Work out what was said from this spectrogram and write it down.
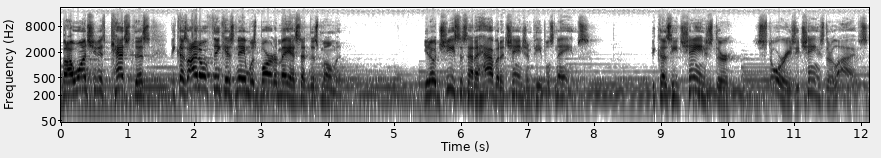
But I want you to catch this because I don't think his name was Bartimaeus at this moment. You know, Jesus had a habit of changing people's names because he changed their stories, he changed their lives.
